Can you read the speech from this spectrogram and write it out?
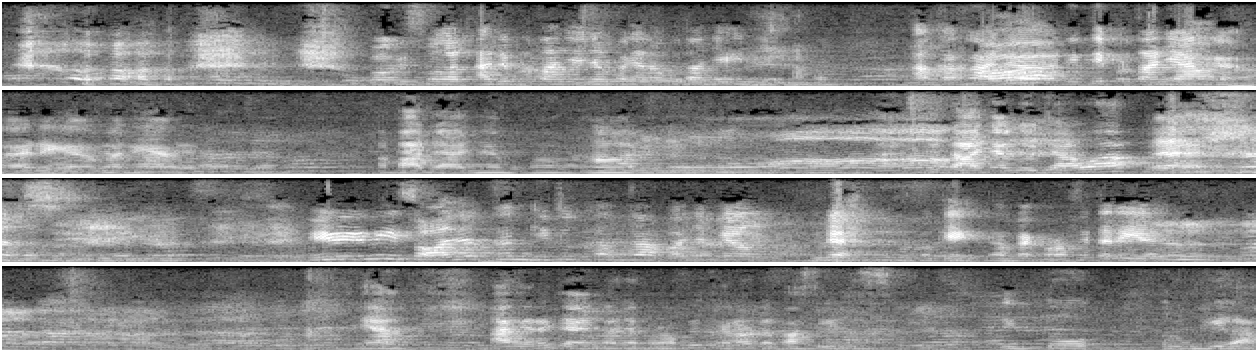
bagus banget. Ada pertanyaan yang pengen aku tanyain ya apa? Ah, kakak ada Oh. titip pertanyaan Nggak. nggak? Ada ya aman ya? Apa adanya mah. aduh. Ditanya gue jawab. Ini ini soalnya kan gitu kan kak. Banyak yang udah. Oke sampai profit tadi ya. Ya akhirnya jangan tanya profit karena udah pasti itu itu rugi lah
